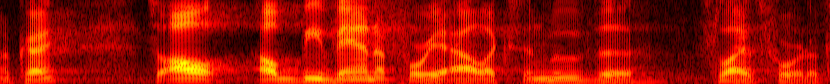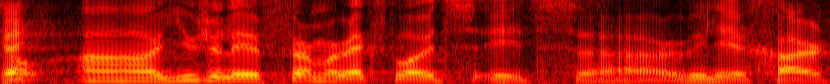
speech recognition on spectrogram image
Okay? So I'll, I'll be Vanna for you, Alex, and move the slides forward, okay? So uh, usually firmware exploits, it's uh, really hard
